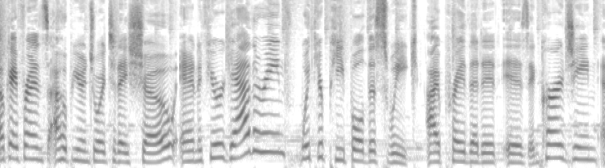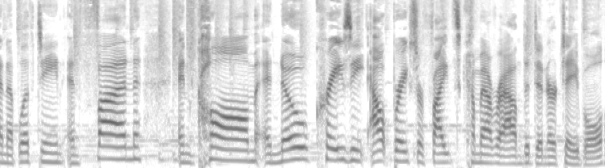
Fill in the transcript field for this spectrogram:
Okay, friends, I hope you enjoyed today's show. And if you're gathering with your people this week, I pray that it is encouraging and uplifting and fun and calm and no crazy outbreaks or fights come around the dinner table.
